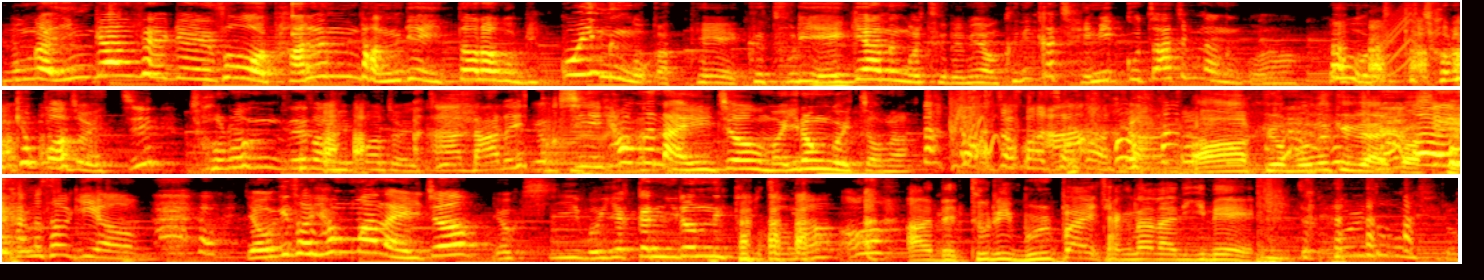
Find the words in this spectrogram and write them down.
뭔가 인간 세계에서 다른 단계에 있다라고 믿고 있는 것 같아. 그 둘이 얘기하는 걸 들으면. 그러니까 재밌고 짜증나는 거야. 어, 어떻게 저렇게 빠져있지? 저런 세상에 빠져있지? 아 나를 역시 형은 알죠 막 이런 거 있잖아 맞아 맞아 맞아. 아 그거 뭔 느낌인지 알 것 같아. 강석이 형. 여기서 형만 알죠? 역시 뭐 약간 이런 느낌 있잖아 어? 아, 근데 둘이 물빨 장난 아니긴 해. 진짜 꼴도 보기 싫어.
